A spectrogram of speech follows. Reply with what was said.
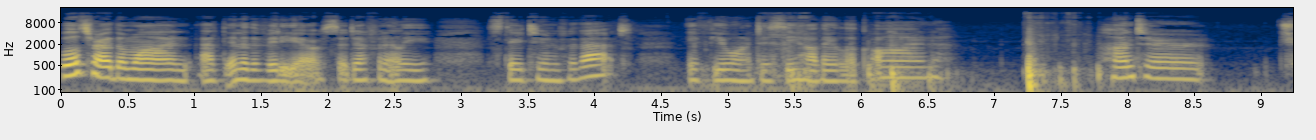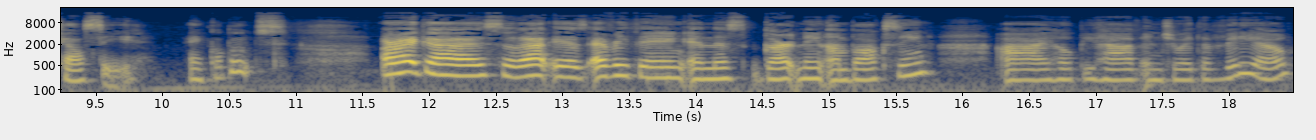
We'll try them on at the end of the video, so definitely stay tuned for that if you want to see how they look on. Hunter Chelsea ankle boots. All right, guys, so that is everything in this gardening unboxing. I hope you have enjoyed the video,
